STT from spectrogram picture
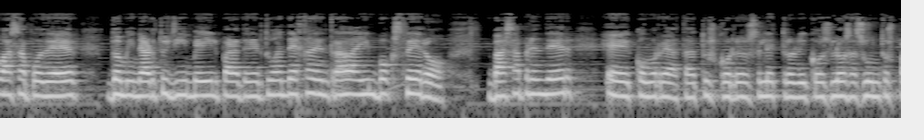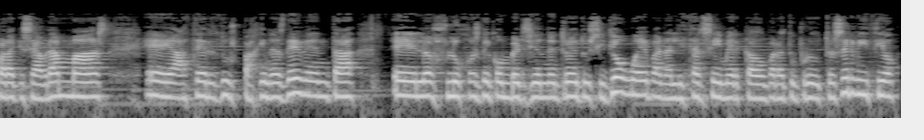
vas a poder dominar tu Gmail para tener tu bandeja de entrada inbox cero. Vas a aprender eh, cómo redactar tus correos electrónicos, los asuntos para que se abran más, eh, hacer tus páginas de venta, eh, los flujos de conversión dentro de tu sitio web, analizar si hay mercado para tu producto o servicio.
